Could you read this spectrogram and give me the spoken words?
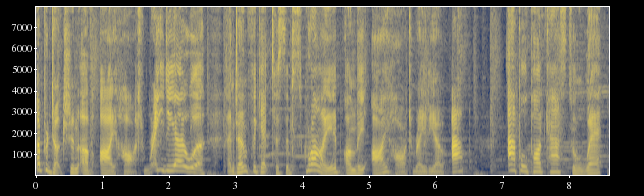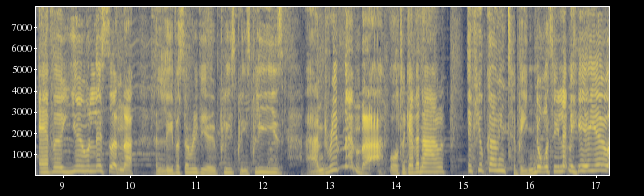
a production of iHeartRadio. And don't forget to subscribe on the iHeartRadio app, Apple Podcasts, or wherever you listen. And leave us a review, please, please, please. And remember, all together now, if you're going to be naughty, let me hear you.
